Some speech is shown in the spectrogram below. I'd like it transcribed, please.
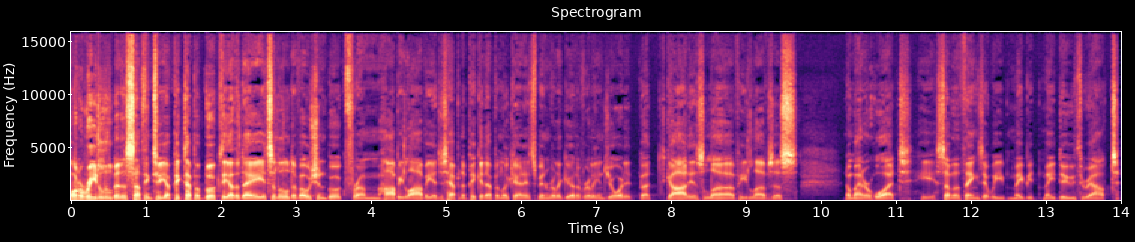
I want to read a little bit of something to you. I picked up a book the other day. It's a little devotion book from Hobby Lobby. I just happened to pick it up and look at it. It's been really good. I've really enjoyed it. But God is love. He loves us no matter what. He, some of the things that we maybe may do throughout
